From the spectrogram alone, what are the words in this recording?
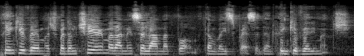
Thank you very much, Madam Chair. Maraming salamat po, Madam Vice President. Thank you very much.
